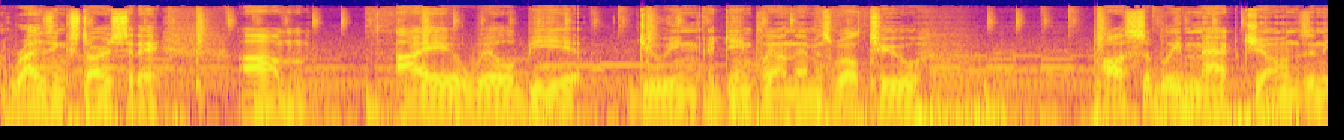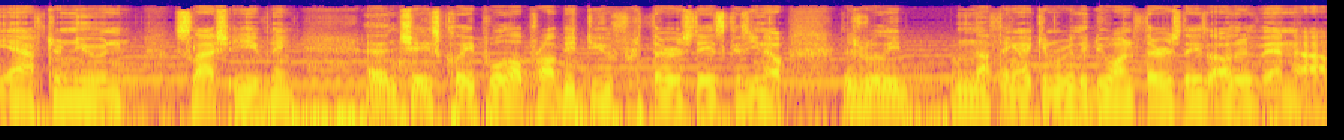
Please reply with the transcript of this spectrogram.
rising stars today. Um, I will be doing a gameplay on them as well too possibly Mac Jones in the afternoon slash evening, and then Chase Claypool I'll probably do for Thursdays because you know there's really nothing I can really do on Thursdays other than uh,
